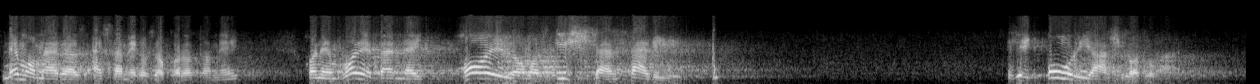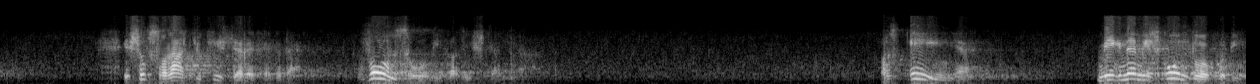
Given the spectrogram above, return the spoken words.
Nem amerre az esze meg az akarata megy, hanem van-e benne egy hajlam az Isten felé. Ez egy óriási adomány. És sokszor látjuk kisgyerekekben, vonzódik az Isten Az énje. Még nem is gondolkodik.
